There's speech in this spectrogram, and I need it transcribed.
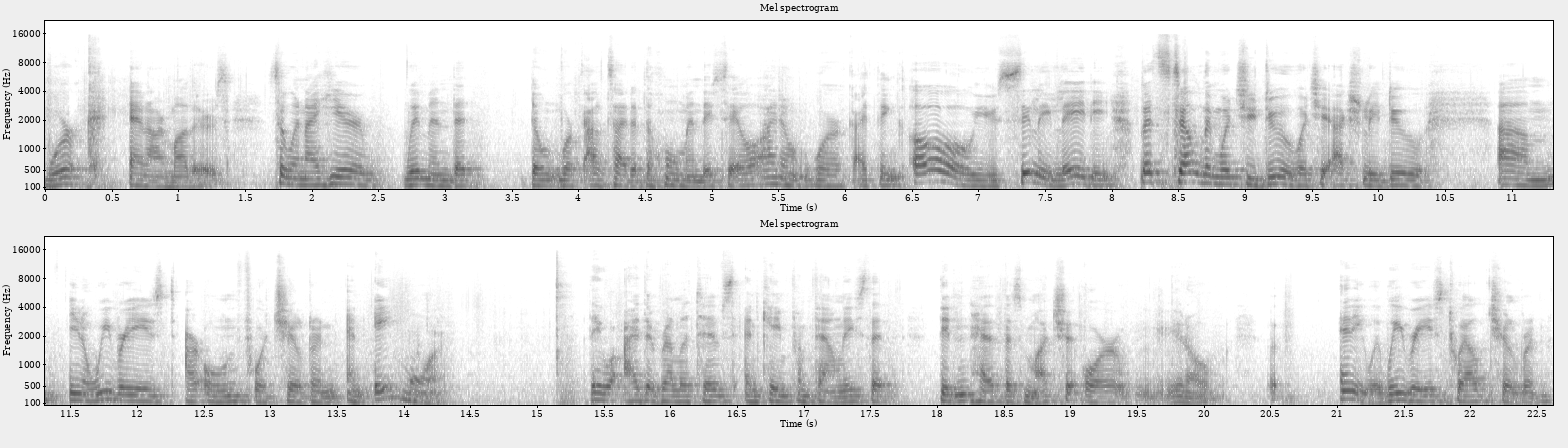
work and our mothers. So when I hear women that don't work outside of the home and they say, oh, I don't work, I think, oh, you silly lady. Let's tell them what you do, what you actually do. Um, you know, we raised our own four children and eight more. They were either relatives and came from families that didn't have as much or, you know, anyway, we raised 12 children.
